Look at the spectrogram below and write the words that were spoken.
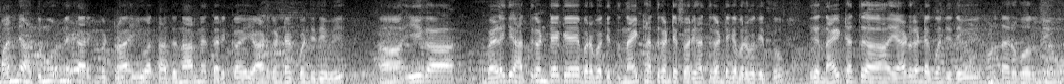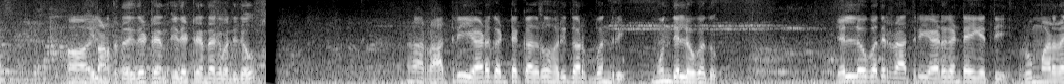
ಮೊನ್ನೆ ಹದಿಮೂರನೇ ತಾರೀಕು ಬಿಟ್ರೆ ಇವತ್ತು ಹದಿನಾರನೇ ತಾರೀಕು ಎರಡು ಗಂಟೆಗೆ ಬಂದಿದ್ದೀವಿ. ಈಗ ಬೆಳಗ್ಗೆ ಹತ್ತು ಗಂಟೆಗೆ ಬರಬೇಕಿತ್ತು. ನೈಟ್ ಹತ್ತು ಗಂಟೆ ಸಾರಿ ಹತ್ತು ಗಂಟೆಗೆ ಬರಬೇಕಿತ್ತು. ಈಗ ನೈಟ್ ಹತ್ತು ಎರಡು ಗಂಟೆಗೆ ಬಂದಿದ್ದೀವಿ. ನೋಡ್ತಾ ಇರ್ಬೋದು ನೀವು. ಇಲ್ಲಿ ಕಾಣ್ತದೆ ಇದೇ ಟ್ರೈನ್, ಇದೇ ಟ್ರೈನ್ದಾಗೆ ಬಂದಿದ್ದೆವು. ಅಣ್ಣ, ರಾತ್ರಿ ಎರಡು ಗಂಟೆಗಾದರೂ ಹರಿದ್ವಾರಕ್ಕೆ ಬಂದ್ರಿ. ಮುಂದೆ ಎಲ್ಲಿ ಹೋಗೋದು? ಎಲ್ಲಿ ಹೋಗೋದ್ರಿ ರಾತ್ರಿ ಎರಡು ಗಂಟೆ ಆಗೈತಿ ರೂಮ್ ಮಾಡಿದ್ರೆ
